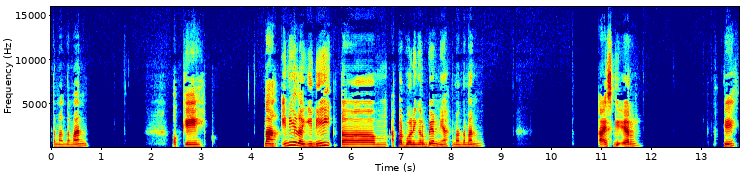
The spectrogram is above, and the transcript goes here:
teman-teman. Oke. Nah ini lagi di um, upper Bollinger Band ya teman-teman. ASGR. Oke.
